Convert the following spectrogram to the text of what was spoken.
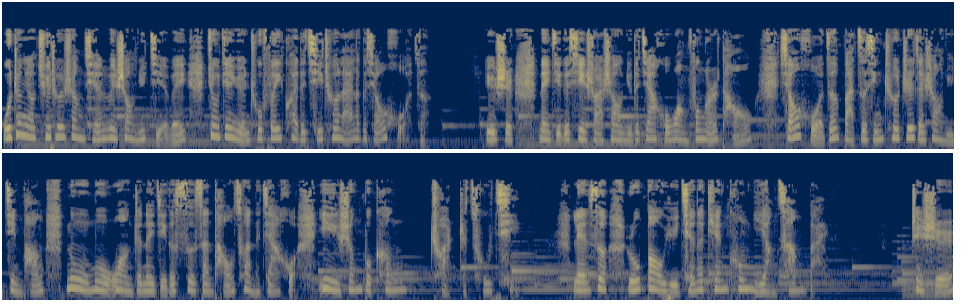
我正要驱车上前为少女解围，就见远处飞快的骑车来了个小伙子。于是那几个戏耍少女的家伙望风而逃。小伙子把自行车支在少女近旁，怒目望着那几个四散逃窜的家伙，一声不吭，喘着粗气，脸色如暴雨前的天空一样苍白。这时，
